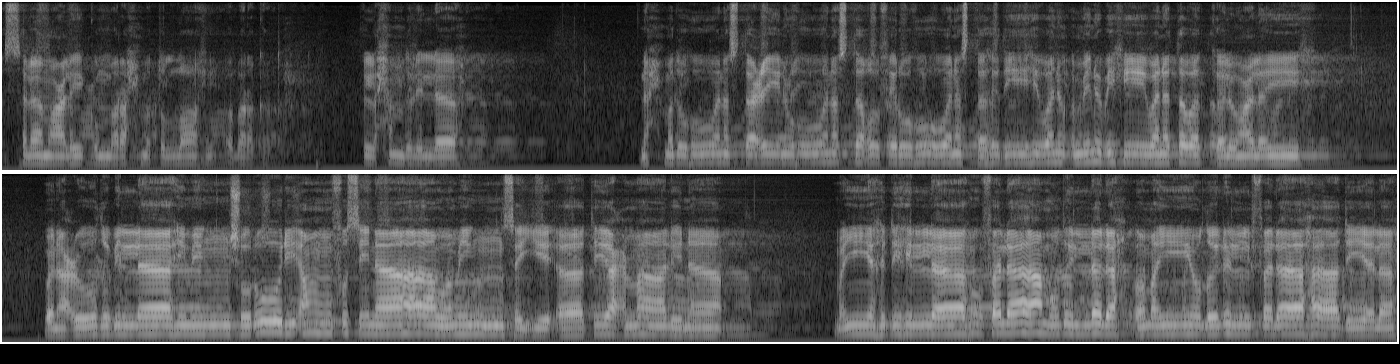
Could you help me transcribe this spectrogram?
السلام عليكم ورحمة الله وبركاته. الحمد لله. نحمده ونستعينه ونستغفره ونستهديه ونؤمن به ونتوكل عليه. ونعوذ بالله من شرور أنفسنا ومن سيئات أعمالنا. من يهده الله فلا مضل له ومن يضلل فلا هادي له.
